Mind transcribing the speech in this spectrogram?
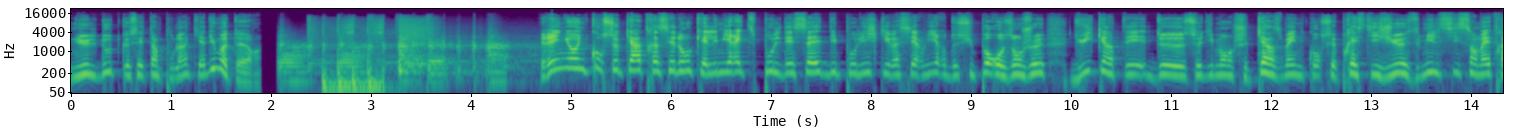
Nul doute que c'est un poulain qui a du moteur. Réunion une course 4, c'est donc l'Emirates Pool d'essai des pouliches qui va servir de support aux enjeux du quintet de ce dimanche 15 mai, une course prestigieuse, 1600 mètres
